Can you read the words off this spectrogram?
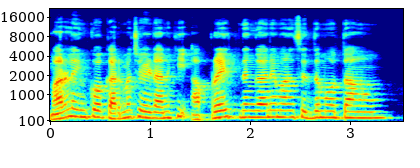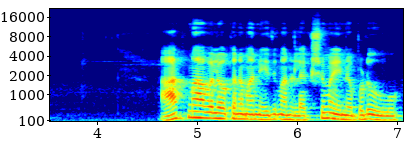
మరల ఇంకో కర్మ చేయడానికి అప్రయత్నంగానే మనం సిద్ధమవుతాం. ఆత్మావలోకనం అనేది మన లక్ష్యమైనప్పుడు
